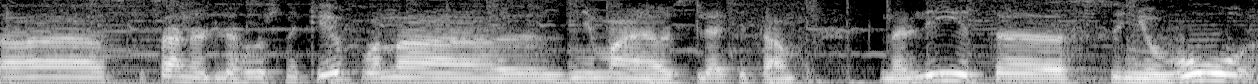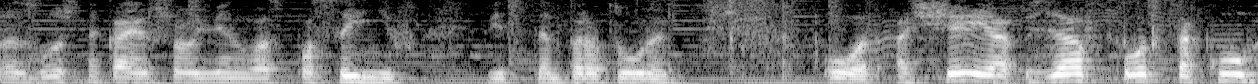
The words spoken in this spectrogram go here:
е, спеціально для глушників. Вона знімає ось всілякі там наліт, е, синьову з глушника, якщо він у вас посинів від температури. От. А ще я взяв от таку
